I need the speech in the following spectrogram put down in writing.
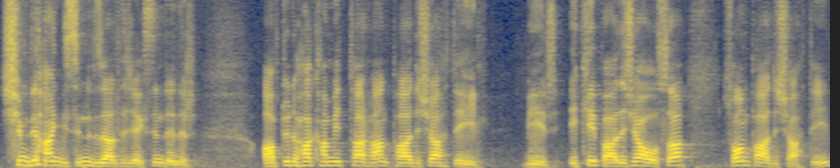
Şimdi hangisini düzelteceksin denir. Abdülhak Hamit Tarhan padişah değil. Bir. iki padişah olsa son padişah değil.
